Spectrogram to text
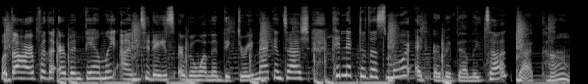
With a heart for the urban family, I'm today's urban woman, Victory McIntosh. Connect with us more at urbanfamilytalk.com.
